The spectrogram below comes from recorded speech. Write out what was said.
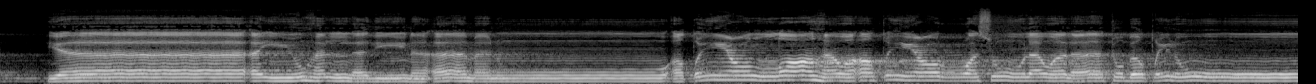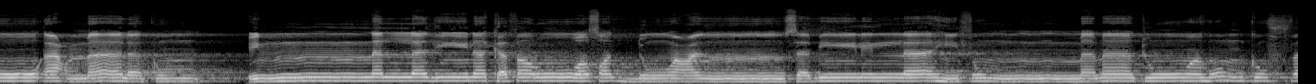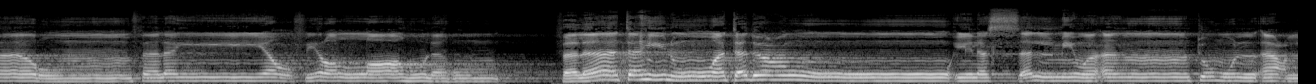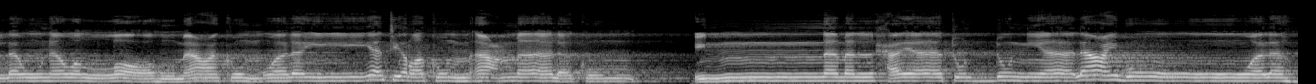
يا أيها الذين آمنوا أطيعوا الله وأطيعوا الرسول ولا تبطلوا أعمالكم ان الذين كفروا وصدوا عن سبيل الله ثم ماتوا وهم كفار فلن يغفر الله لهم فلا تهنوا وتدعوا إلى السلم وأنتم الأعلون والله معكم ولن يتركم أعمالكم إنما الحياة الدنيا لعب وله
